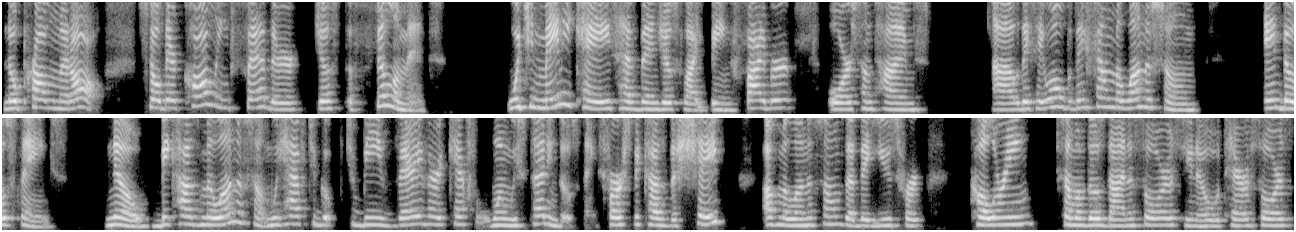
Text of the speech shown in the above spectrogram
no problem at all. So they're calling feather just a filament, which in many cases have been just like being fiber, or sometimes uh, they say, well, but they found melanosome in those things. No, because melanosome, we have to go to be very, very careful when we studying those things. First, because the shape of melanosomes that they use for coloring some of those dinosaurs, you know, pterosaurs,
